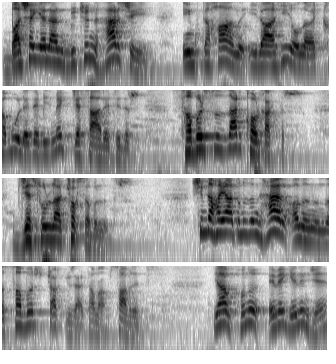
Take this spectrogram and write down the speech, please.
başa gelen bütün her şeyi imtihanı ilahi olarak kabul edebilmek cesaretidir. Sabırsızlar korkaktır. Cesurlar çok sabırlıdır. Şimdi hayatımızın her alanında sabır çok güzel tamam sabrettik. Ya konu eve gelince,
